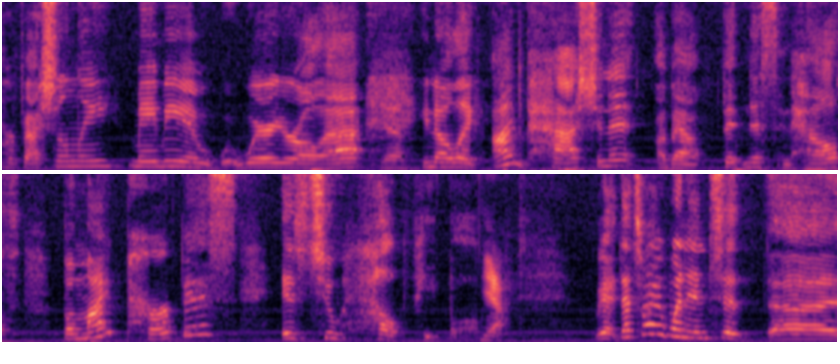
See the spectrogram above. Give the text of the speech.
professionally, maybe and where you're all at, Yeah. you know, like I'm passionate about fitness and health, but my purpose is to help people. Yeah. Yeah, that's why I went into uh,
